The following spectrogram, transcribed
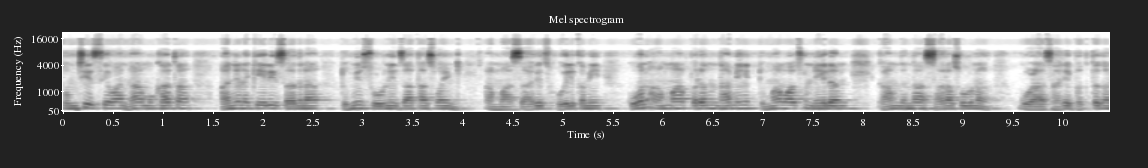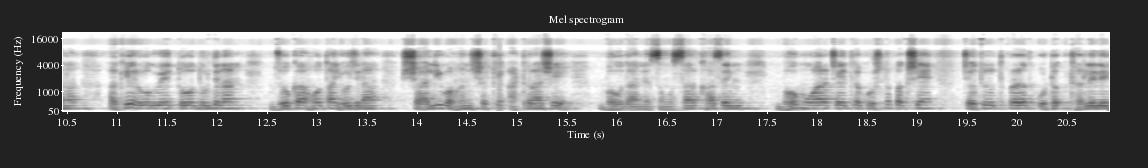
तुमची सेवा ना मुखात अन्य न केली साधना. तुम्ही सोडून जाता स्वयं. आम्हा सारेच होईल कमी. कोण आम्हा परंधामी तुम्हा वाचून नेलं. कामधंदा सारा सोडून गोळा झाले भक्तगण अखेर रोगवे तो दुर्दिन. जो का होता योजना शाली वाहन शके अठराशे. बहुधान्य संसार खासे. बहुमुवार चैत्र कृष्ण पक्षे. चतुर्थप्रद उठ ठरलेले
